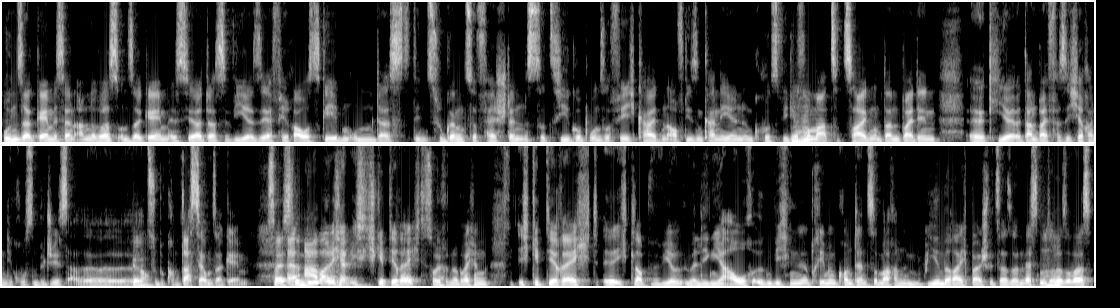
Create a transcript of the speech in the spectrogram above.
Unser Game ist ein anderes. Unser Game ist ja, dass wir sehr viel rausgeben, um das, den Zugang zur Verständnis zur Zielgruppe, unsere Fähigkeiten auf diesen Kanälen im Kurzvideoformat mhm. zu zeigen und dann bei den äh, hier, dann bei Versicherern die großen Budgets äh, genau. zu bekommen. Das ist ja unser Game. Das heißt, äh, aber ich, ich, ich gebe dir recht, sorry für die Unterbrechung, ich gebe dir recht, äh, ich glaube, wir überlegen ja auch, irgendwelchen Premium-Content zu machen, im Immobilienbereich beispielsweise Investment mhm. oder sowas.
